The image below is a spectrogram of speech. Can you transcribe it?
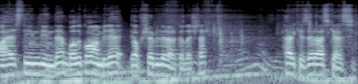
aheste indiğinde balık o an bile yapışabilir arkadaşlar. Herkese rast gelsin.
